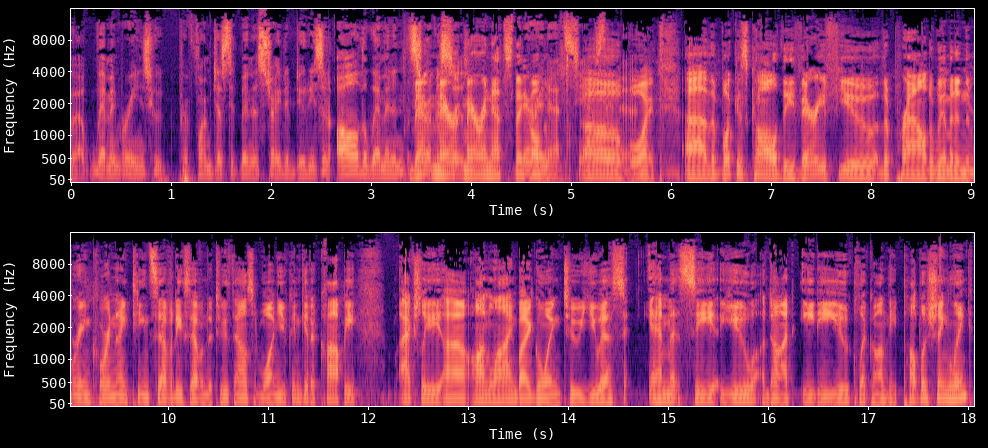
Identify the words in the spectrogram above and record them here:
uh, women Marines who perform just administrative duties, and all the women in the Mar- mar- Marinettes, they call them. Yes, oh boy! Uh, the book is called "The Very Few, the Proud: Women in the Marine Corps, 1977 to 2001." You can get a copy actually uh, online by going to usmcu.edu. Click on the publishing link.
